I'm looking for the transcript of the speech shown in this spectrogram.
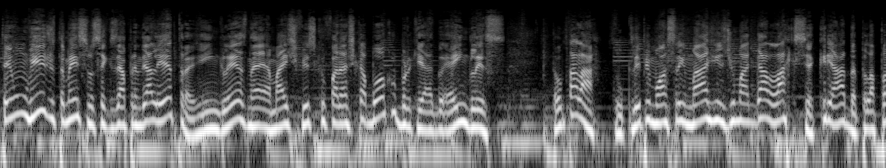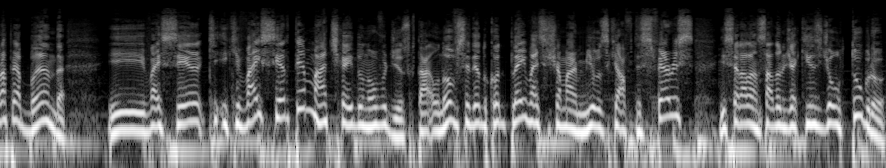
tem um vídeo também, se você quiser aprender a letra em inglês, né? É mais difícil que o Faroeste Caboclo, porque é, inglês. Então tá lá. O clipe mostra imagens de uma galáxia criada pela própria banda e vai ser que, que vai ser temática aí do novo disco, tá? O novo CD do Coldplay vai se chamar Music of the Spheres e será lançado no dia 15 de outubro,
